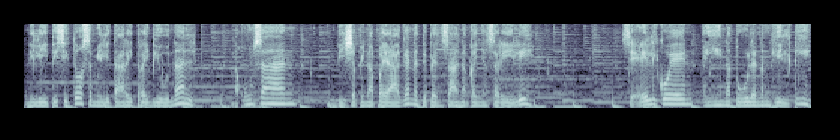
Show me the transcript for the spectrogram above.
Nilitis ito sa military tribunal na kung saan hindi siya pinapayagan na depensahan ng kanyang sarili. Si Eli Cohen ay hinatulan ng guilty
